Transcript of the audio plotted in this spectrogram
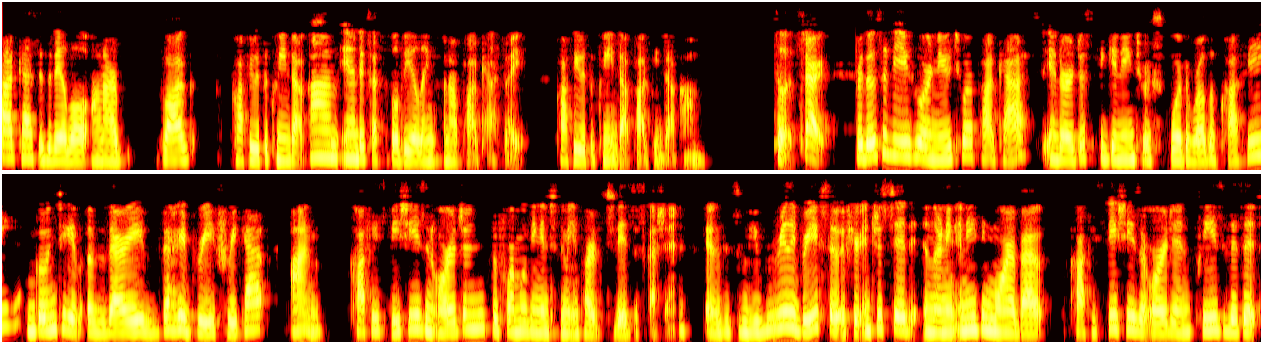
podcast is available on our blog, coffeewiththequeen.com and accessible via links on our podcast site, coffeewiththequeen.podbean.com. So let's start. For those of you who are new to our podcast and are just beginning to explore the world of coffee, I'm going to give a very, very brief recap on coffee species and origin before moving into the main part of today's discussion. And this will be really brief, so if you're interested in learning anything more about coffee species or origin, please visit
